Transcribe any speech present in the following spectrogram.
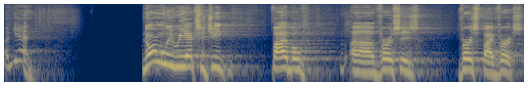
again. Normally, we exegete Bible uh, verses verse by verse.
